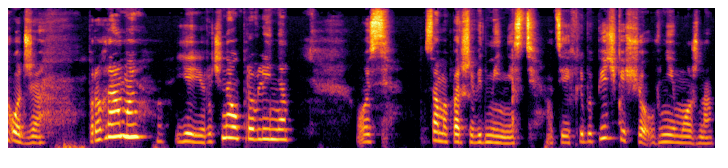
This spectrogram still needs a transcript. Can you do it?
Отже, програми, є і ручне управління. Ось саме перша відмінність цієї хлібопічки, що в ній можна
